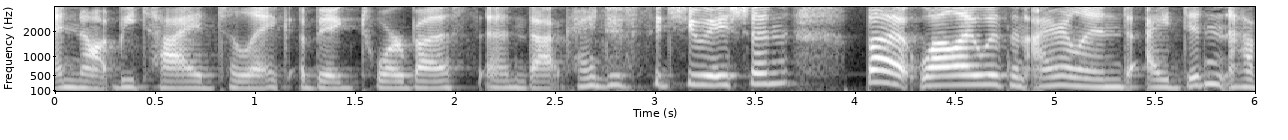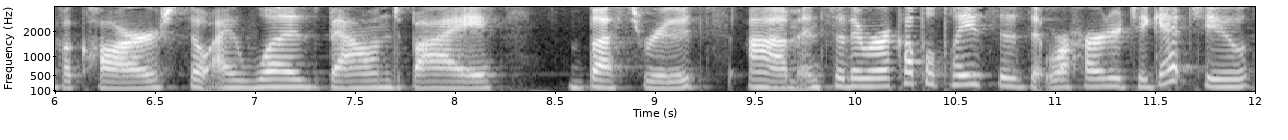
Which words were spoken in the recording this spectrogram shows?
and not be tied to like a big tour bus and that kind of situation. But while I was in Ireland, I didn't have a car, so I was bound by bus routes. Um, and so there were a couple places that were harder to get to.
